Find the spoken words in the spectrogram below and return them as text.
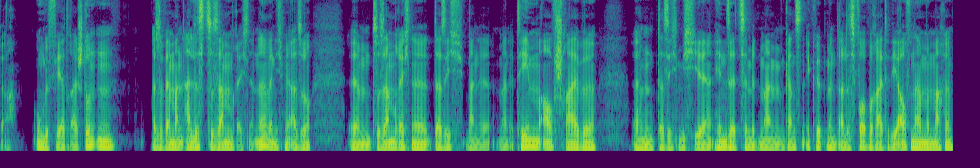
Ja, ungefähr drei Stunden. Also wenn man alles zusammenrechnet, ne? wenn ich mir also ähm, zusammenrechne, dass ich meine, meine Themen aufschreibe, ähm, dass ich mich hier hinsetze mit meinem ganzen Equipment, alles vorbereite, die Aufnahme mache,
